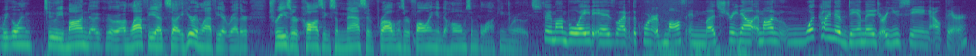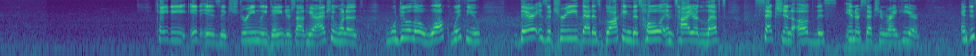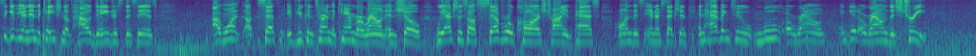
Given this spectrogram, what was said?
We're going to Eman uh, on Lafayette, uh, here in Lafayette rather. Trees are causing some massive problems. They're falling into homes and blocking roads. So Eman Boyd is live at the corner of Moss and Mudd Street. Now, Eman, what kind of damage are you seeing out there? Katie, it is extremely dangerous out here. I actually want to do a little walk with you. There is a tree that is blocking this whole entire left section of this intersection right here. And just to give you an indication of how dangerous this is, I want, uh, Seth, if you can turn the camera around and show, we actually saw several cars try and pass on this intersection and having to move around and get around this tree.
